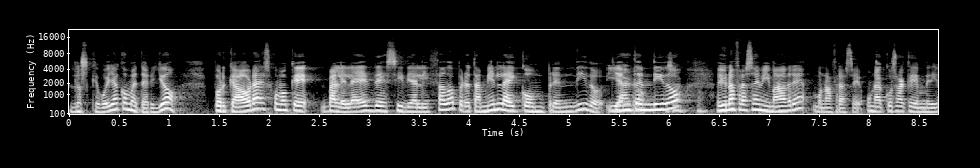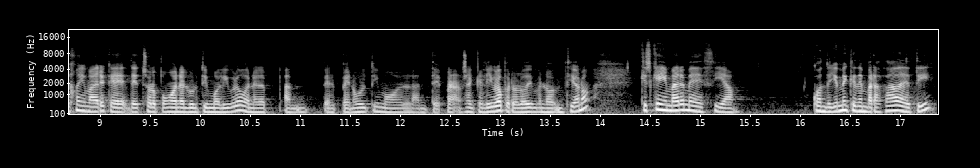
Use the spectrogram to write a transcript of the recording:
los que voy a cometer yo. Porque ahora es como que, vale, la he desidealizado, pero también la he comprendido y he entendido. exacto. Hay una frase de mi madre, bueno, una frase, una cosa que me dijo mi madre, que de hecho lo pongo en el último libro, o en el, el penúltimo, el ante, bueno, no sé en qué libro, pero lo, lo menciono, que es que mi madre me decía, cuando yo me quedé embarazada de ti,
